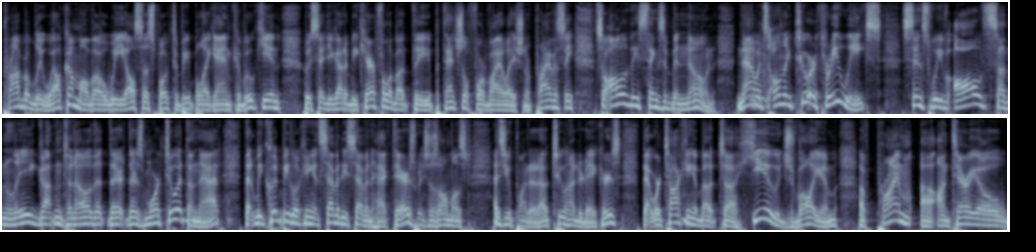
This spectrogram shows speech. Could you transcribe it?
probably welcome. Although we also spoke to people like Ann Cavoukian, who said you got to be careful about the potential for violation of privacy. So all of these things have been known. Now mm-hmm. it's only two or three weeks since we've all suddenly gotten to know that there, there's more to it than that, that we could be looking at 77 hectares, which is almost, as you pointed out, 200 acres, that we're talking about a huge volume of prime uh, Ontario,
